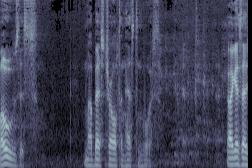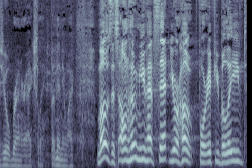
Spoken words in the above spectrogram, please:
Moses. My best Charlton Heston voice. I guess that's Yul Brynner, actually. But anyway. Moses, on whom you have set your hope, for if you believed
